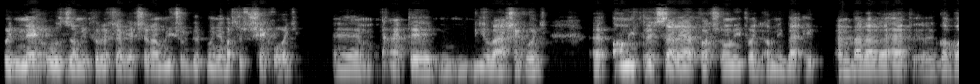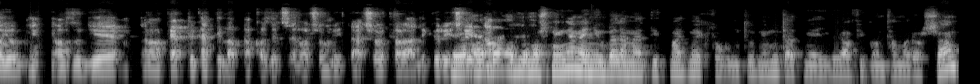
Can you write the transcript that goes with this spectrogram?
hogy ne húzzam itt fölöslegesen a műsorodat, mondjam azt, hogy sehogy. Hát nyilván sehogy. Amit össze lehet hasonlítani, vagy amiben éppen bele lehet gabajodni, az ugye a kettő heti lapnak az összehasonlítása a családi körését. Ebben ebbe most még nem menjünk bele, mert itt majd meg fogunk tudni mutatni egy grafikont hamarosan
